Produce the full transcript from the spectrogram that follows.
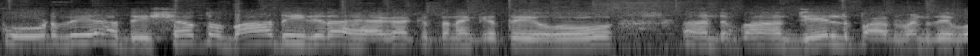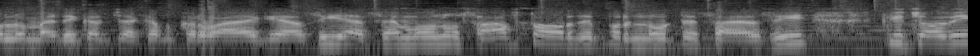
ਕੋਰਟ ਦੇ ਆਦੇਸ਼ਾਂ ਤੋਂ ਬਾਅਦ ਹੀ ਜਿਹੜਾ ਹੈਗਾ ਕਿਤੇ ਨਾ ਕਿਤੇ ਉਹ ਡਿਪਾ- ਜੇਲ੍ਹ ਡਿਪਾਰਟਮੈਂਟ ਦੇ ਵੱਲੋਂ ਮੈਡੀਕਲ ਚੈੱਕਅਪ ਕਰਵਾਇਆ ਗਿਆ ਸੀ। ਐਸਐਮਓ ਨੂੰ ਸਾਫ਼ ਤੌਰ ਦੇ ਉੱਪਰ ਨੋਟਿਸ ਆਇਆ ਸੀ ਕਿ 24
